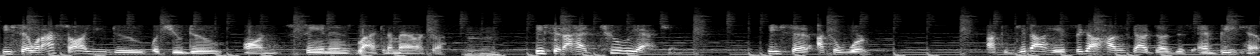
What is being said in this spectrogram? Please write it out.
He said, "When I saw you do what you do on CNN's Black in America." Mm-hmm. He said, I had two reactions. He said, I could work, I could get out here, figure out how this guy does this, and beat him.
